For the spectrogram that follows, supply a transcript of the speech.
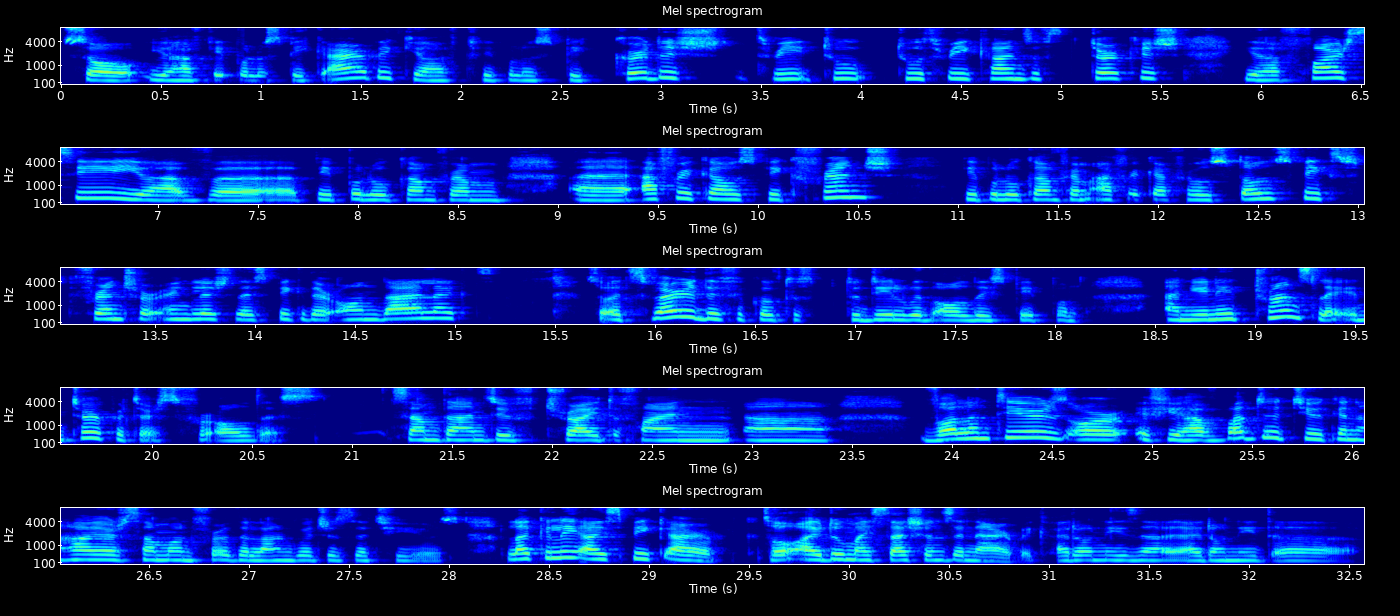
So you have people who speak Arabic, you have people who speak Kurdish, three, two, two, three kinds of Turkish. You have Farsi, you have uh, people who come from uh, Africa who speak French, people who come from Africa who don't speak French or English, they speak their own dialects. So it's very difficult to, to deal with all these people. And you need translate interpreters for all this. Sometimes you try to find uh, volunteers, or if you have budget, you can hire someone for the languages that you use. Luckily, I speak Arabic, so I do my sessions in Arabic. I don't need I don't need a,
